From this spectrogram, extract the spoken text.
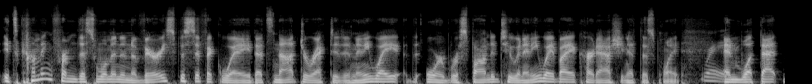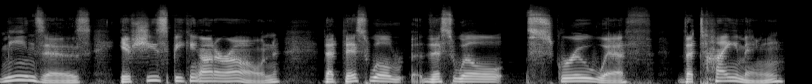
it's coming from this woman in a very specific way that's not directed in any way or responded to in any way by a Kardashian at this point. Right. And what that means is if she's speaking on her own, that this will this will screw with the timing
